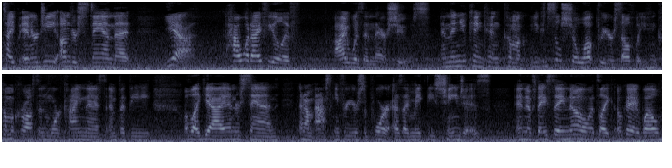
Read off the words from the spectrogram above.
type energy. Understand that, yeah, how would I feel if I was in their shoes? And then you can, can come, you can still show up for yourself, but you can come across in more kindness, empathy of like, yeah, I understand, and I'm asking for your support as I make these changes. And if they say no, it's like, okay, well,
